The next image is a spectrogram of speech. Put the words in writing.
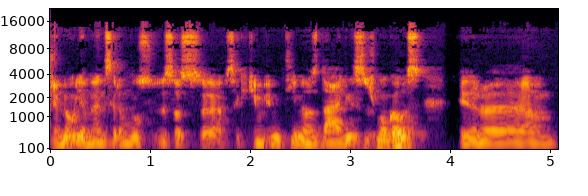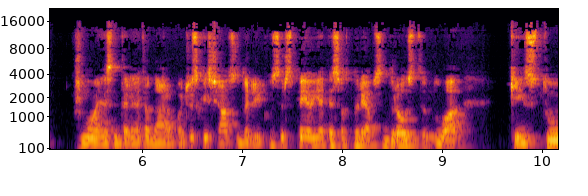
žemiau liemens yra mūsų visos, sakykime, imtymios dalys žmogaus ir žmonės internete daro pačius keiščiausius dalykus ir spėjo, jie tiesiog norėjo apsidrausti nuo keistų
